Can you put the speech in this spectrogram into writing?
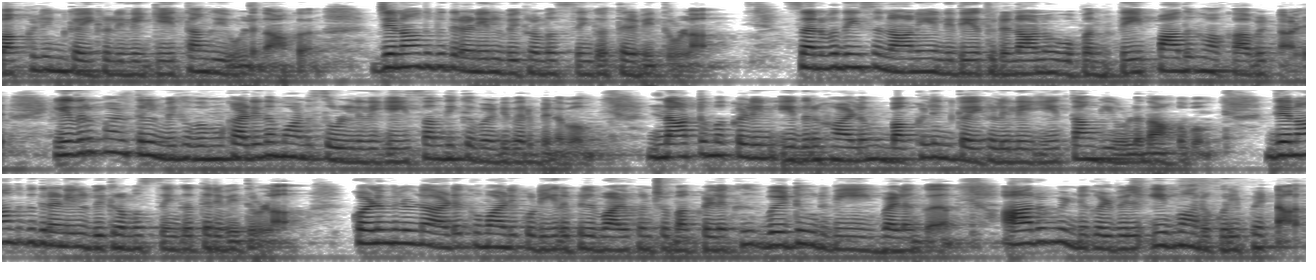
மக்களின் கைகளிலேயே தங்கியுள்ளதாக ஜனாதிபதி ரணில் விக்ரமசிங்க தெரிவித்துள்ளார். சர்வதேச நாணய நிதியத்துடனான ஒப்பந்தத்தை பாதுகாக்காவிட்டால் எதிர்காலத்தில் மிகவும் கடினமான சூழ்நிலையை சந்திக்க வேண்டி வரும் எனவும் நாட்டு மக்களின் எதிர்காலம் மக்களின் கைகளிலேயே தங்கியுள்ளதாகவும் ஜனாதிபதி ரணில் விக்ரமசிங்க தெரிவித்துள்ளார். கொழும்பிலுள்ள அடுக்குமாடி குடியிருப்பில் வாழ்கின்ற மக்களுக்கு வீட்டு உரிமையை வழங்க ஆரம்ப நிகழ்வில் இவ்வாறு குறிப்பிட்டார்.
